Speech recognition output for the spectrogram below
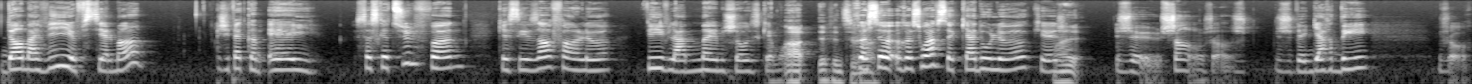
dans ma vie officiellement, j'ai fait comme, hey, ce serait-tu le fun que ces enfants-là vivent la même chose que moi? Ah, définitivement. Reço- reçoivent ce cadeau-là que je change, genre, je, je vais garder, genre,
